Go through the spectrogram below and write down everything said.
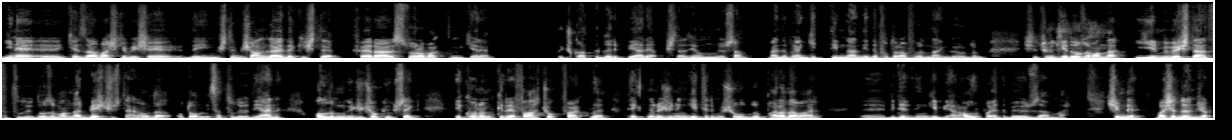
yine e, keza başka bir şeye değinmiştim. Şangay'daki işte Ferrari Store'a baktım bir kere. Üç katlı garip bir yer yapmışlar yanılmıyorsam. Ben de yani gittiğimden değil de fotoğraflarından gördüm. İşte Türkiye'de o zamanlar 25 tane satılıyordu. O zamanlar 500 tane orada otomobil satılıyordu. Yani alım gücü çok yüksek. Ekonomik refah çok farklı. Teknolojinin getirmiş olduğu para da var. Bir de dediğin gibi yani Avrupa'ya da bir özlem var. Şimdi başa döneceğim.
